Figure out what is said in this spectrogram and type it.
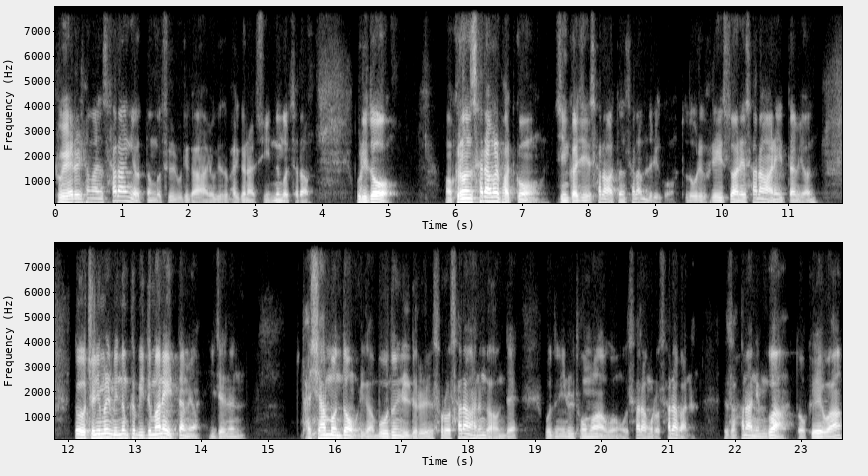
교회를 향한 사랑이었던 것을 우리가 여기서 발견할 수 있는 것처럼 우리도 어, 그런 사랑을 받고 지금까지 살아왔던 사람들이고 또 우리가 그리스도 안에 사랑 안에 있다면 또 주님을 믿는 그 믿음 안에 있다면 이제는 다시 한 번 더 우리가 모든 일들을 서로 사랑하는 가운데 모든 일을 도모하고 사랑으로 살아가는 그래서 하나님과 또 교회와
